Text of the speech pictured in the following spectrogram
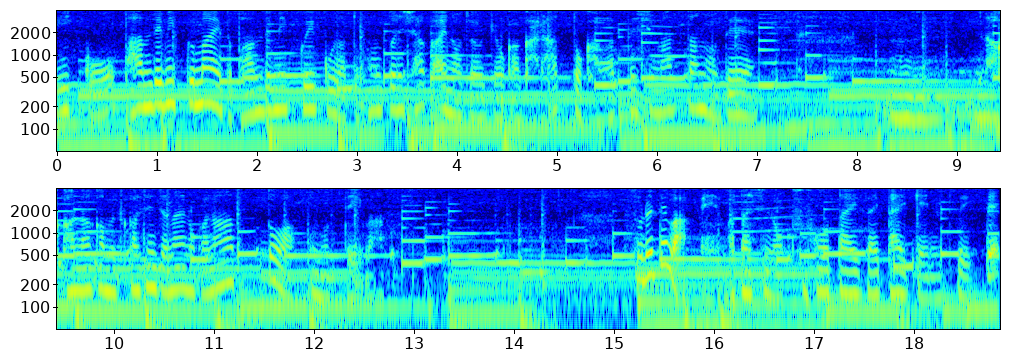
以降パンデミック前とパンデミック以降だと本当に社会の状況がガラッと変わってしまったのでかなか難しいんじゃないのかなとは思っています。それでは、えー、私の不法滞在体験について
